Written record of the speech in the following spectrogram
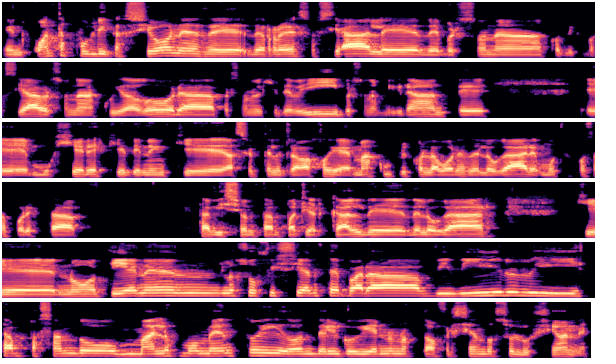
en cuántas publicaciones de, redes sociales de personas con discapacidad, personas cuidadoras, personas LGTBI, personas migrantes, eh, mujeres que tienen que hacer teletrabajo y además cumplir con labores del hogar, muchas cosas por esta, esta visión tan patriarcal del hogar, que no tienen lo suficiente para vivir y están pasando malos momentos y donde el gobierno no está ofreciendo soluciones.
